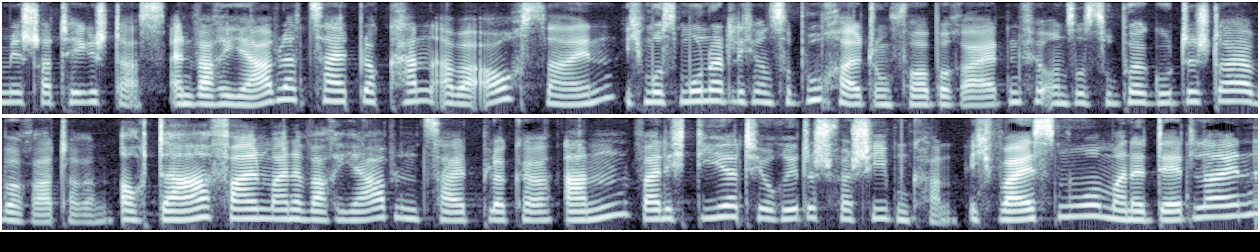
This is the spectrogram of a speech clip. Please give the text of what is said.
mir strategisch das. Ein variabler Zeitblock kann aber auch sein, ich muss monatlich unsere Buchhaltung vorbereiten für unsere super gute Steuerberaterin. Auch da fallen meine variablen Zeitblöcke an, weil ich die ja theoretisch verschieben kann. Ich weiß nur, meine Deadline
